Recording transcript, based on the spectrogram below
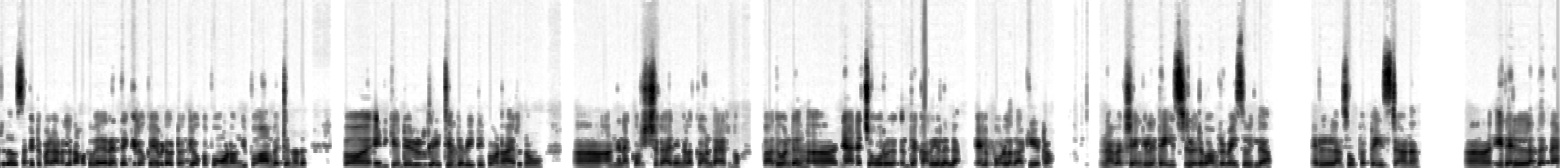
ഒരു ദിവസം കിട്ടുമ്പോഴാണല്ലോ നമുക്ക് വേറെ എന്തെങ്കിലുമൊക്കെ എവിടോട്ടെങ്കിലും ഒക്കെ പോകണമെങ്കിൽ പോകാൻ പറ്റുന്നത്. ഇപ്പോൾ എനിക്ക് എന്റെ ഒരു റിലേറ്റീവിന്റെ വീട്ടിൽ പോകണമായിരുന്നു. അങ്ങനെ കുറച്ച് കാര്യങ്ങളൊക്കെ ഉണ്ടായിരുന്നു. അപ്പം അതുകൊണ്ട് ഞാൻ ചോറിന്റെ കറികളെല്ലാം എളുപ്പമുള്ളതാക്കി കേട്ടോ. പക്ഷെ എങ്കിലും ടേസ്റ്റിലൊരു കോംപ്രമൈസും ഇല്ല. എല്ലാം സൂപ്പർ ടേസ്റ്റ് ആണ്. ഇതെല്ലാം തന്നെ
